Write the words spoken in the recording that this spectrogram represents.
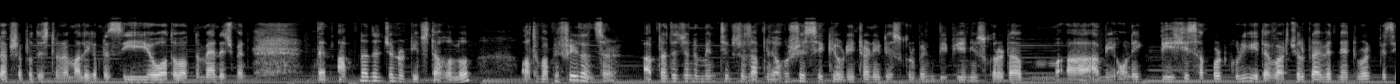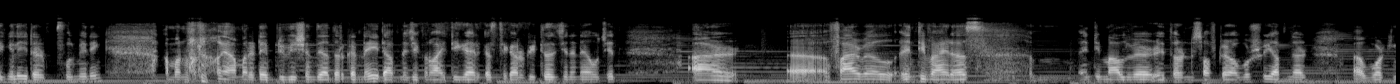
ব্যবসা প্রতিষ্ঠানের মালিক, আপনি সিইও অথবা আপনার ম্যানেজমেন্ট দেন আপনাদের জন্য টিপসটা হলো, অথবা আপনি ফ্রিল্যান্সার আপনাদের জন্য মেন টিপস হচ্ছে আপনি অবশ্যই সিকিউর ইন্টারনেট ইউজ করবেন ভিপিএন ইউজ করাটা আমি অনেক বেশি সাপোর্ট করি। এটা ভার্চুয়াল প্রাইভেট নেটওয়ার্ক বেসিক্যালি এটার ফুল মিনিং আমার মনে হয় আমার এটা এব্রিভিয়েশন দেওয়া দরকার নেই। এটা আপনি যে কোনো আইটি গায়ের কাছ থেকে আরও ডিটেলস জেনে নেওয়া উচিত। আর ফায়ারওয়েল অ্যান্টিভাইরাস অ্যান্টি মালওয়্যার এই ধরনের সফটওয়্যার অবশ্যই আপনার ওয়ার্কিং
